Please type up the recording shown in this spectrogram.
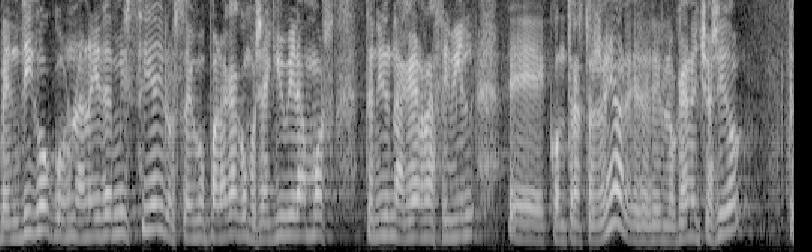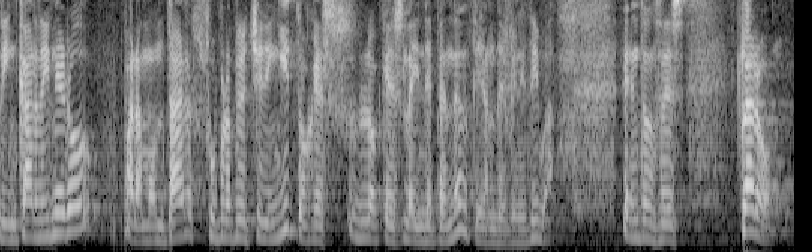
bendigo con una ley de amnistía y los traigo para acá como si aquí hubiéramos tenido una guerra civil eh, contra estos señores. Es decir, lo que han hecho ha sido trincar dinero para montar su propio chiringuito, que es lo que es la independencia, en definitiva. Entonces, claro,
